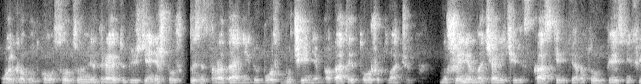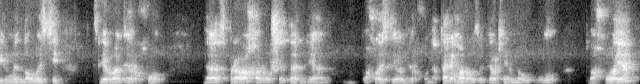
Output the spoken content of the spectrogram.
Ольга Будкова. Социум внедряет убеждение, что жизнь страдания, любовь, мучения. Богатые тоже плачут. Внушение вначале через сказки, литературу, песни, фильмы, новости. Слева вверху. Э, справа хорошее, да? Плохое слева вверху. Наталья Морозова в верхнем углу плохое,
